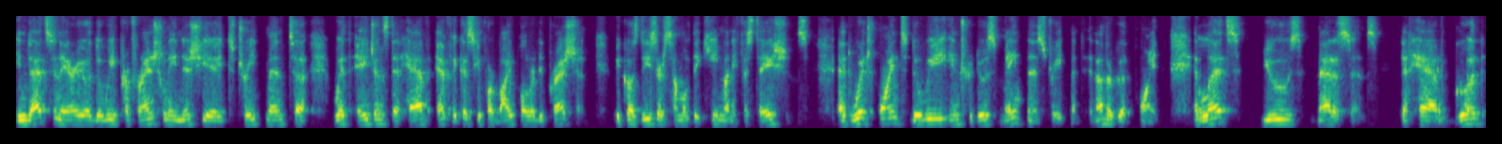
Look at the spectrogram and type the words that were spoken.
In that scenario, do we preferentially initiate treatment uh, with agents that have efficacy for bipolar depression? Because these are some of the key manifestations. At which point do we introduce maintenance treatment? Another good point. And let's use medicines that have good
